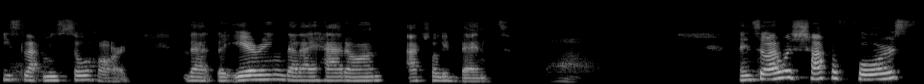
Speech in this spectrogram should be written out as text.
He slapped me so hard that the earring that I had on actually bent. And so I was shocked, of course,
